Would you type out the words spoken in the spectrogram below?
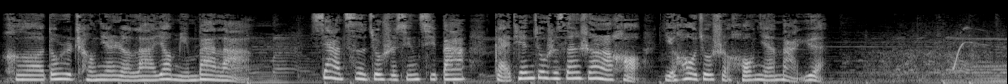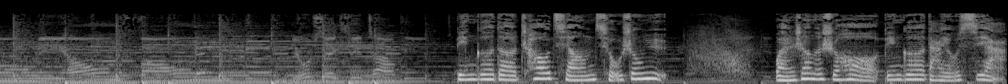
呵，都是成年人啦，要明白啦。下次就是星期八，改天就是三十二号，以后就是猴年马月。兵哥的超强求生欲。晚上的时候，兵哥打游戏啊。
